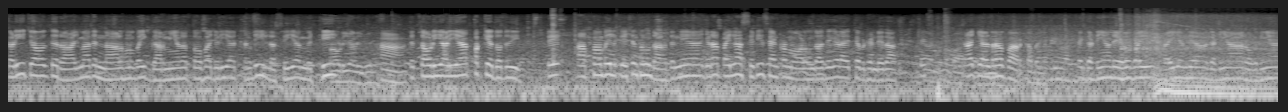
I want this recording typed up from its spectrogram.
ਕੜੀ ਚੌਲ ਤੇ ਰਾਜਮਾ ਤੇ ਨਾਲ ਹੁਣ ਬਾਈ ਗਰਮੀਆਂ ਦਾ ਤੋਹਫਾ ਜਿਹੜੀ ਆ ਠੰਡੀ ਲੱਸੀ ਆ ਮਿੱਠੀ। ਪੌੜੀ ਵਾਲੀ ਵੀ। ਹਾਂ ਤੇ ਤੌੜੀ ਵਾਲੀ ਆ ਪੱਕੇ ਦੁੱਧ ਦੀ। ਤੇ ਆਪਾਂ ਬਈ ਲੋਕੇਸ਼ਨ ਤੁਹਾਨੂੰ ਦੱਸ ਦਿੰਨੇ ਆ ਜਿਹੜਾ ਪਹਿਲਾਂ ਸਿਟੀ ਸੈਂਟਰ ਮਾਲ ਹੁੰਦਾ ਸੀ ਜਿਹੜਾ ਇੱਥੇ ਬਠਿੰਡੇ ਦਾ। ਤੇ ਆ ਚਿਲਡਰਨ ਪਾਰਕ ਆ ਬਾਈ। ਤੇ ਗੱਡੀਆਂ ਦੇਖ ਲਓ ਬਾਈ ਖਾਈ ਜਾਂਦੇ ਆ ਗੱਡੀਆਂ ਰੁਕਦੀਆਂ।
